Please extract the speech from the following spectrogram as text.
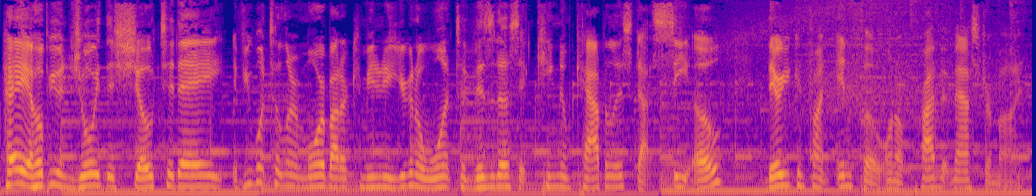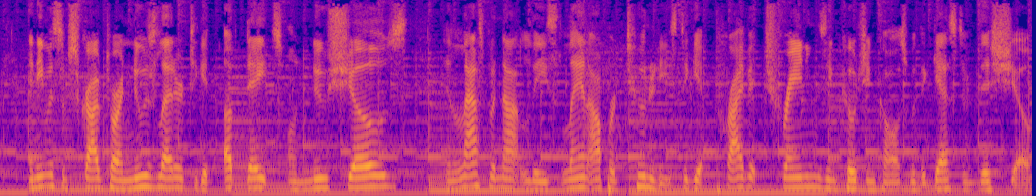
Hey, I hope you enjoyed this show today. If you want to learn more about our community, you're going to want to visit us at kingdomcapitalist.co. There you can find info on our private mastermind and even subscribe to our newsletter to get updates on new shows. And last but not least, land opportunities to get private trainings and coaching calls with the guest of this show.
